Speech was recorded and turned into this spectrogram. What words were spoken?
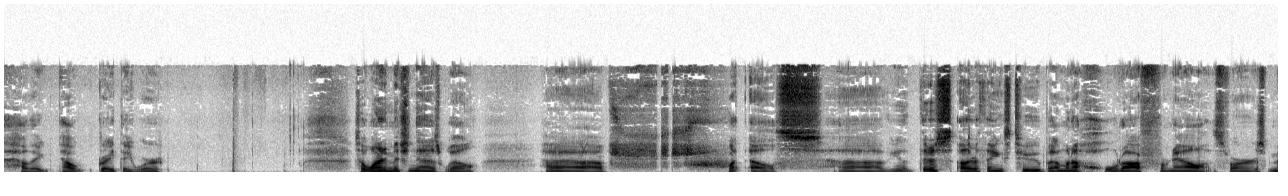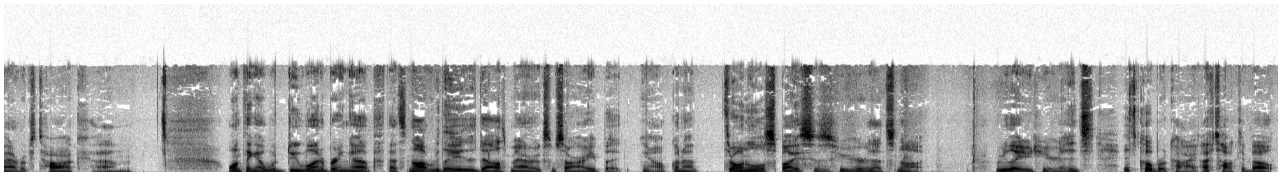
how they how great they were. So I wanted to mention that as well. Uh, what else? Uh, you know, there's other things too, but I'm gonna hold off for now as far as Mavericks talk. Um, one thing I would do want to bring up that's not related to Dallas Mavericks. I'm sorry, but you know, I'm gonna throw in a little spices here. That's not related here. It's it's Cobra Kai. I've talked about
